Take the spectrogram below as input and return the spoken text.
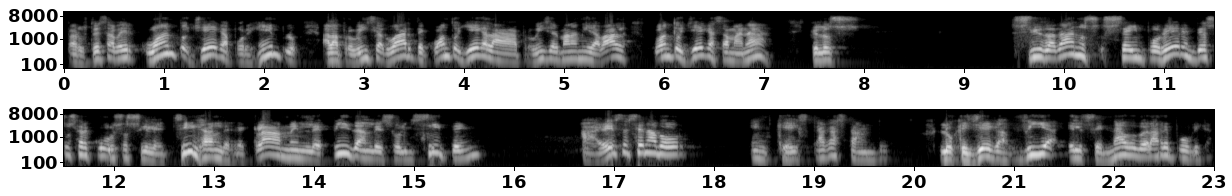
para usted saber cuánto llega, por ejemplo, a la provincia de Duarte, cuánto llega a la provincia hermana Mirabal, cuánto llega a Samaná, que los ciudadanos se empoderen de esos recursos si le exijan, le reclamen, le pidan, le soliciten a ese senador en qué está gastando lo que llega vía el Senado de la República,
